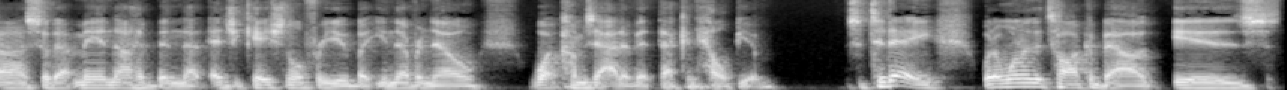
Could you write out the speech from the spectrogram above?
Uh, so that may not have been that educational for you, but you never know what comes out of it that can help you. So today, what I wanted to talk about is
